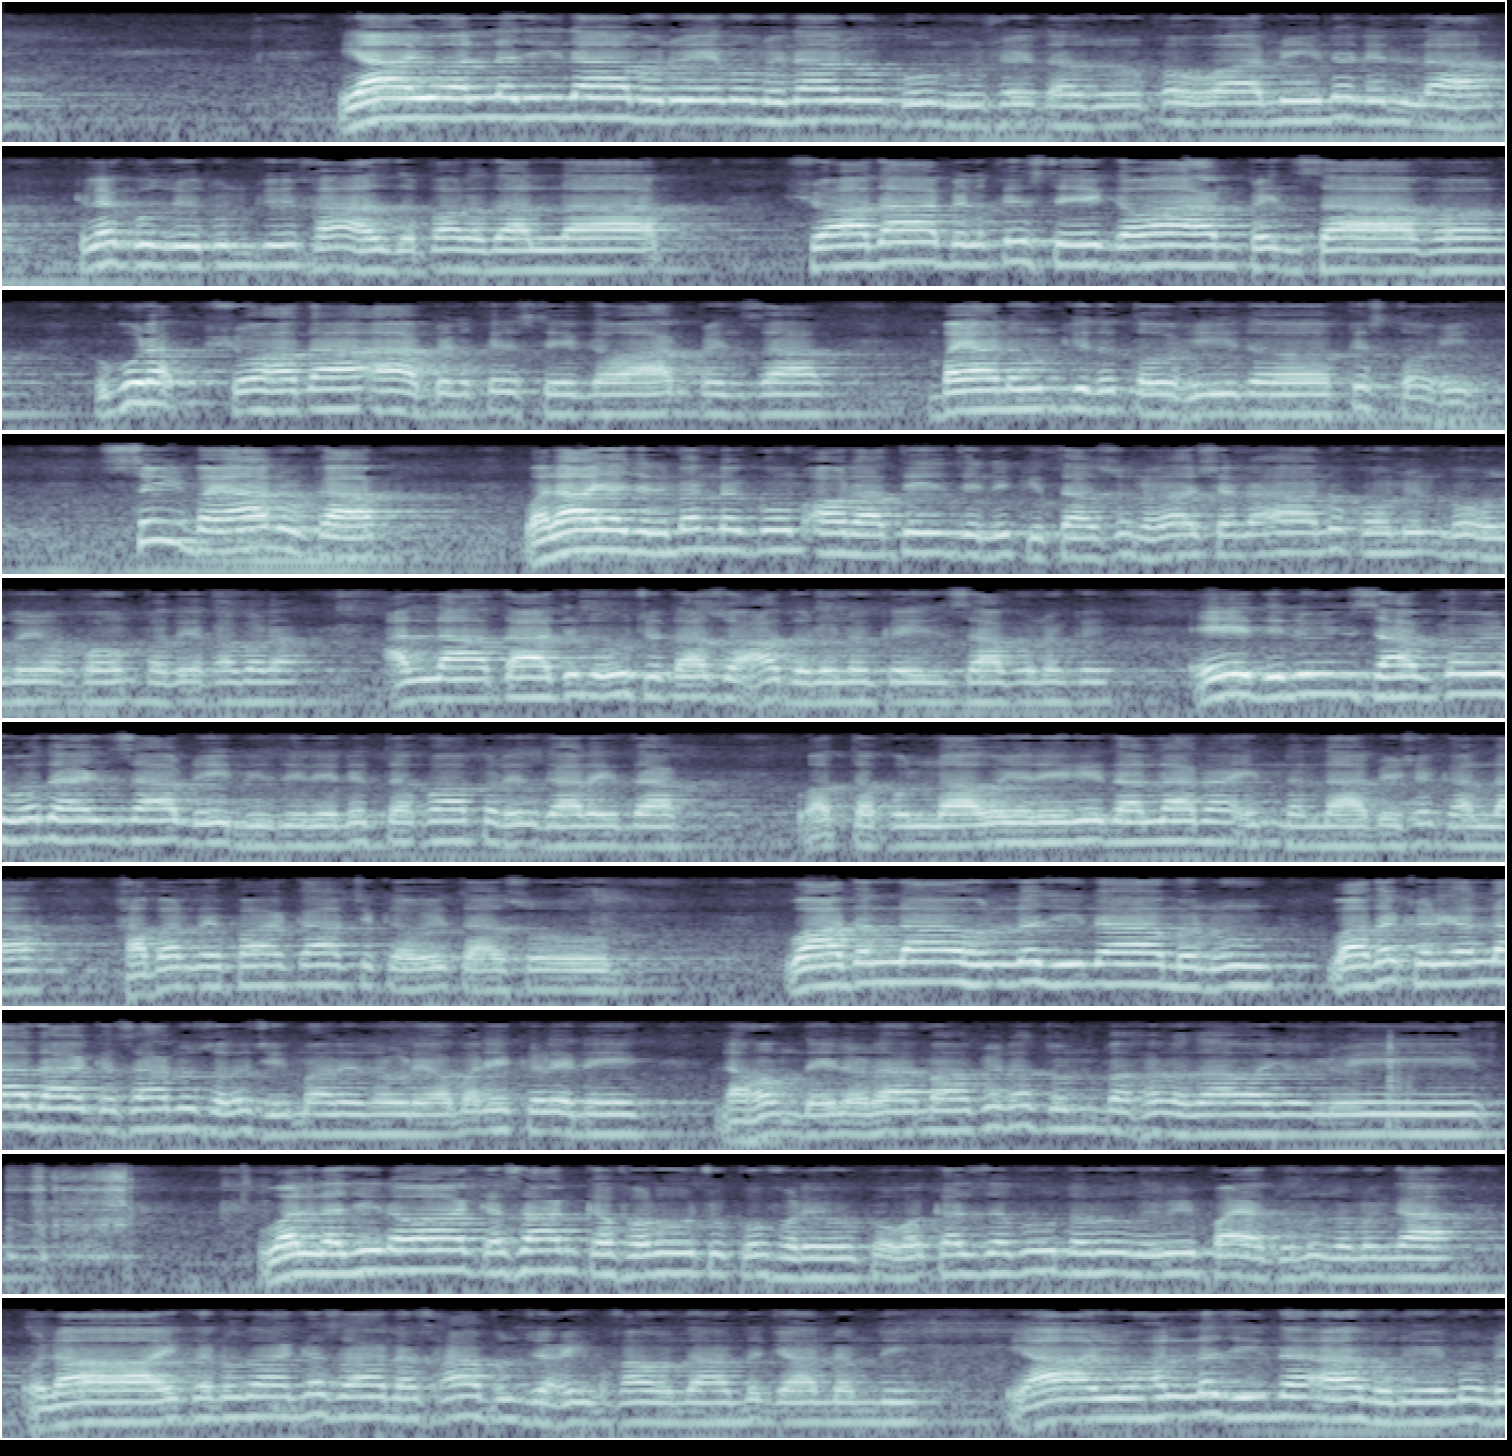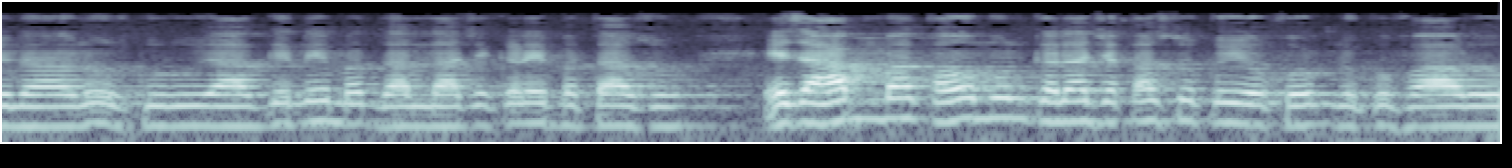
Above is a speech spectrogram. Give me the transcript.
یا ایو الذین آمنوا مومنانو کونو شیطانو قوامین لله کله ګذریدون کې خاص د پاره د الله شهدا بالقسط گواهان په انصاف وګوره شهدا بالقسط گواهان په انصاف بیانون کې د توحید قسط توحید سی بیانو کا ولا یجرمنکم اور اتی ذن کی تاسو را شنان قوم بغض یو قوم په خبره الله تعالی چې تاسو عدل نه کوي انصاف نه کوي اے دلو انصاف کوي ودا انصاف دې دې دې تقوا پرزګار دا واتقوا الله ويرګي د الله نه ان الله بشک الله خبر دې پاکار چې کوي تاسو وعد الله الذين امنوا وعده کړی الله دا کسانو سره چې ایمان وروړي او مری کړي نه لهم دیل را مافرتن بخردا وجلوی والذین واکسان کفرو چې کفر وکړو وکذبوا دروغ وی پاتونو زمونږه اولائک نو دا کسان اصحاب الجحیم خوندان د جهنم دي یا ایه الذین آمنوا مومنان اذکروا یا کې نعمت الله چې کړه پتا سو اذا هم قوم کلا چې قصو کوي قوم کفارو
